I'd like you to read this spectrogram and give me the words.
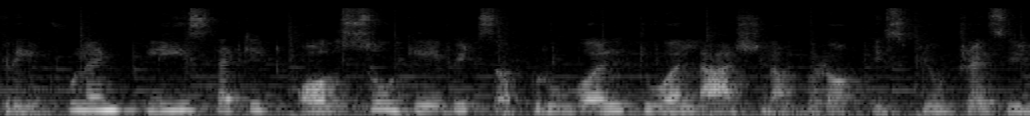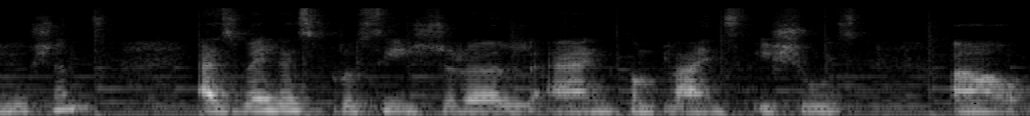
grateful and pleased that it also gave its approval to a large number of dispute resolutions as well as procedural and compliance issues. Uh,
